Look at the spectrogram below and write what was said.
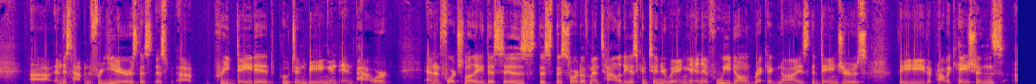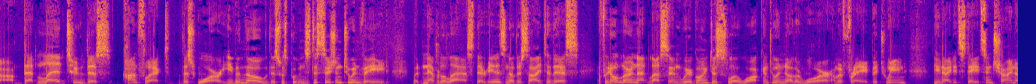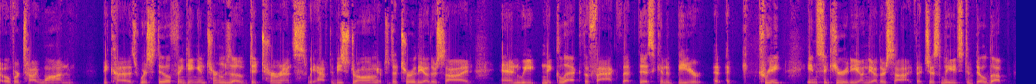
Uh, and this happened for years. This, this uh, predated Putin being in, in power. And unfortunately, this is this this sort of mentality is continuing. And if we don't recognize the dangers, the the provocations uh, that led to this conflict, this war, even though this was Putin's decision to invade, but nevertheless, there is another side to this. If we don't learn that lesson, we're going to slow walk into another war. I'm afraid between the United States and China over Taiwan because we're still thinking in terms of deterrence. We have to be strong, we have to deter the other side, and we neglect the fact that this can uh, uh, create insecurity on the other side that just leads to build up,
